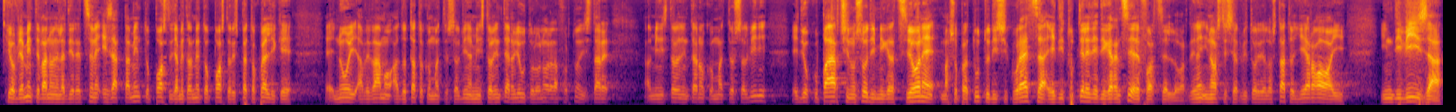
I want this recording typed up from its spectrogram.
che ovviamente vanno nella direzione esattamente opposta, diametralmente opposta rispetto a quelli che eh, noi avevamo adottato con Matteo Salvini al Ministero dell'Interno. Io ho avuto l'onore e la fortuna di stare al Ministero dell'Interno con Matteo Salvini e di occuparci non solo di immigrazione, ma soprattutto di sicurezza e di tutela e di garanzia delle forze dell'ordine, i nostri servitori dello Stato, gli eroi in divisa,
